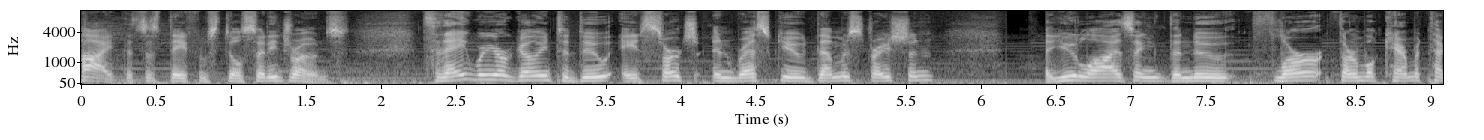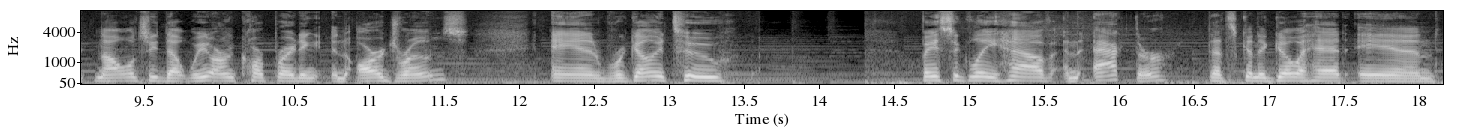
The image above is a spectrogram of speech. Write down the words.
Hi, this is Dave from Steel City Drones. Today we are going to do a search and rescue demonstration uh, utilizing the new FLIR thermal camera technology that we are incorporating in our drones. And we're going to basically have an actor that's going to go ahead and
